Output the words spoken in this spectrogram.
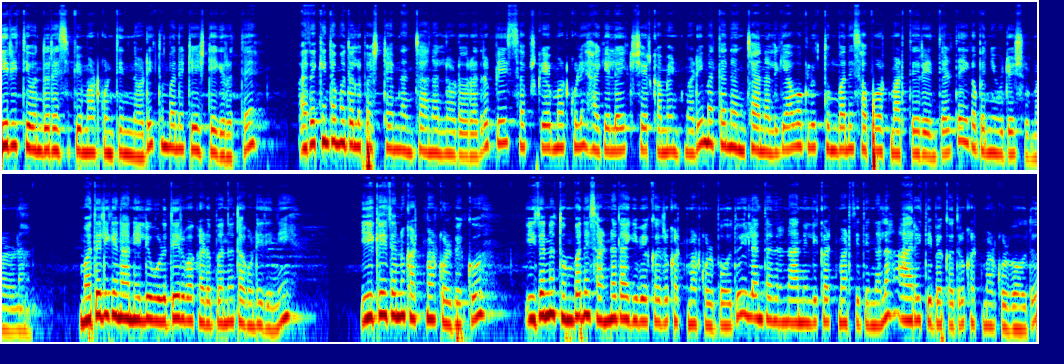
ಈ ರೀತಿ ಒಂದು ರೆಸಿಪಿ ಮಾಡ್ಕೊಂಡು ತಿಂದು ನೋಡಿ ತುಂಬಾ ಟೇಸ್ಟಿಯಾಗಿರುತ್ತೆ ಅದಕ್ಕಿಂತ ಮೊದಲು ಫಸ್ಟ್ ಟೈಮ್ ನನ್ನ ಚಾನಲ್ ನೋಡೋರಾದರೆ ಪ್ಲೀಸ್ ಸಬ್ಸ್ಕ್ರೈಬ್ ಮಾಡ್ಕೊಳ್ಳಿ, ಹಾಗೆ ಲೈಕ್ ಶೇರ್ ಕಮೆಂಟ್ ಮಾಡಿ, ಮತ್ತು ನನ್ನ ಚಾನಲ್ಗೆ ಯಾವಾಗಲೂ ತುಂಬಾ ಸಪೋರ್ಟ್ ಮಾಡ್ತೀರಿ ಅಂತ ಹೇಳ್ತಾ ಈಗ ಬನ್ನಿ ವಿಡಿಯೋ ಶುರು ಮಾಡೋಣ. ಮೊದಲಿಗೆ ನಾನಿಲ್ಲಿ ಉಳಿದಿರುವ ಕಡುಬನ್ನು ತಗೊಂಡಿದ್ದೀನಿ. ಈಗ ಇದನ್ನು ಕಟ್ ಮಾಡ್ಕೊಳ್ಬೇಕು. ಇದನ್ನು ತುಂಬಾ ಸಣ್ಣದಾಗಿ ಬೇಕಾದರೂ ಕಟ್ ಮಾಡ್ಕೊಳ್ಬೋದು ಇಲ್ಲಾಂತಂದರೆ ನಾನಿಲ್ಲಿ ಕಟ್ ಮಾಡ್ತಿದ್ದೀನಲ್ಲ ಆ ರೀತಿ ಬೇಕಾದರೂ ಕಟ್ ಮಾಡ್ಕೊಳ್ಬಹುದು.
